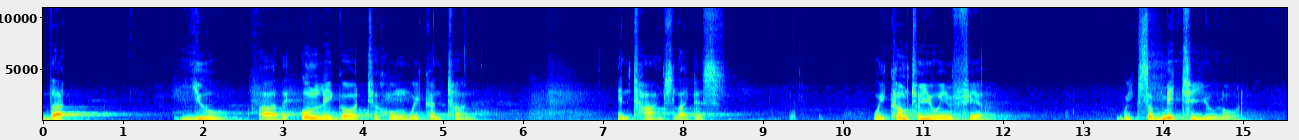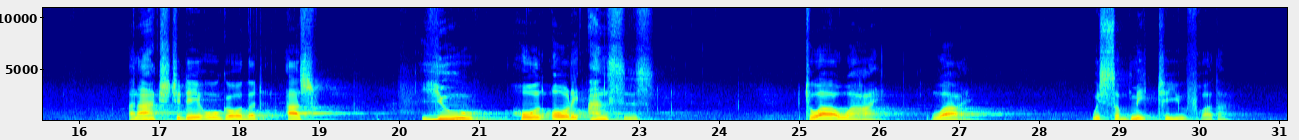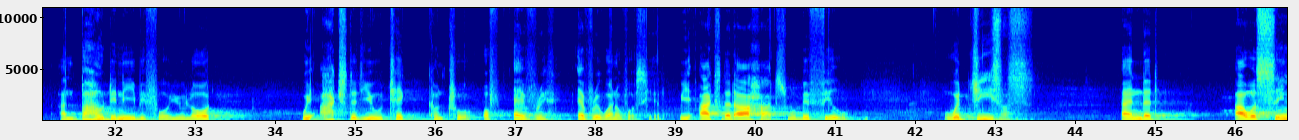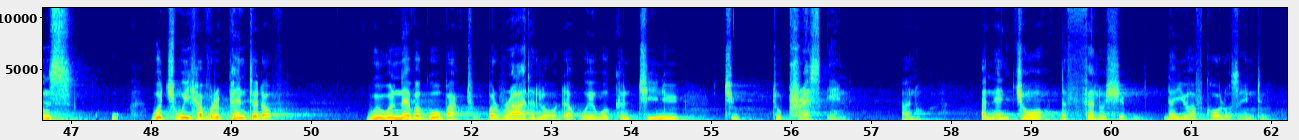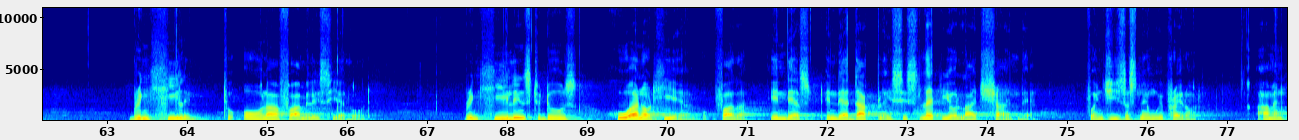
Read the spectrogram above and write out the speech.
that you are the only God to whom we can turn in times like this. We come to you in fear. We submit to you, Lord and ask today, oh God, that as you hold all the answers to our why, why, we submit to you, Father, and bow the knee before you. Lord, we ask that you take control of every, every one of us here. We ask that our hearts will be filled with Jesus and that our sins which we have repented of, we will never go back to, but rather, Lord, that we will continue to, to press in and, and enjoy the fellowship that you have called us into. Bring healing to all our families here, Lord. Bring healings to those who are not here, Father, in their, in their dark places. Let your light shine there. For in Jesus' name we pray, Lord. Amen.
